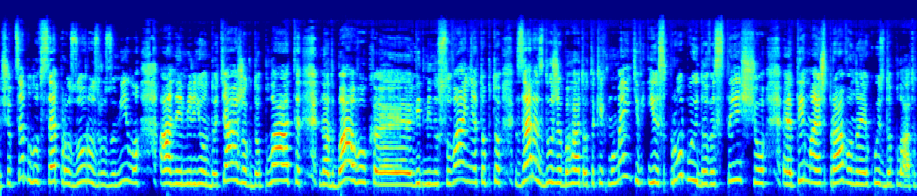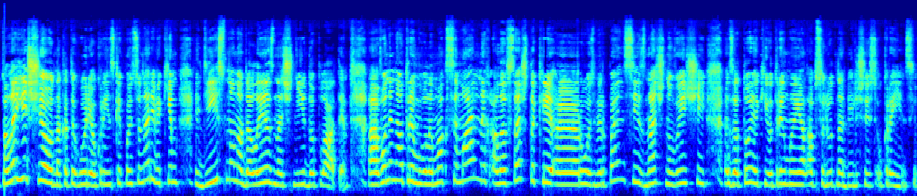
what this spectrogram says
щоб це було все прозоро, зрозуміло, а не мільйон дотяжок, доплат, надбавок, відмінусування. Тобто зараз дуже багато таких моментів, і спробую довести, що е, ти маєш право на якусь доплату. Але є ще одна категорія українських пенсіонерів, яким дійсно надали значні доплати. Вони не отримували максимальних, але все ж таки е, розмір пенсії значно вищий за той, який отримує абсолютна більшість українців.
